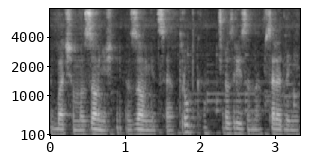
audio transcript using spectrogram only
Як бачимо, зовнішні, ззовні це трубка розрізана, всередині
